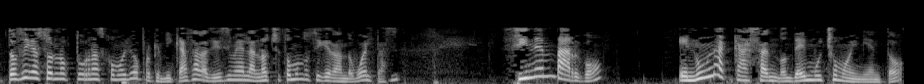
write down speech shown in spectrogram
Entonces ellas son nocturnas como yo, porque en mi casa a las diez y media de la noche todo el mundo sigue dando vueltas. Sin embargo, en una casa en donde hay mucho movimiento,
